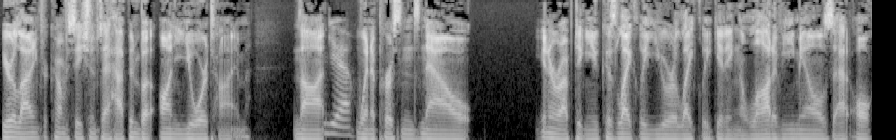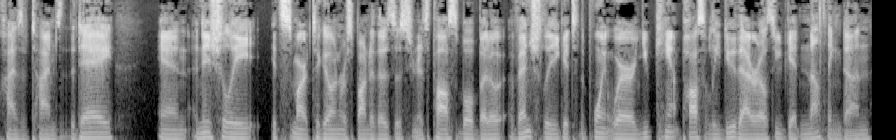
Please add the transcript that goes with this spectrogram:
you're allowing for conversations to happen, but on your time, not Yeah. when a person's now interrupting you because likely you are likely getting a lot of emails at all kinds of times of the day and initially it's smart to go and respond to those as soon as possible but uh, eventually you get to the point where you can't possibly do that or else you'd get nothing done.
